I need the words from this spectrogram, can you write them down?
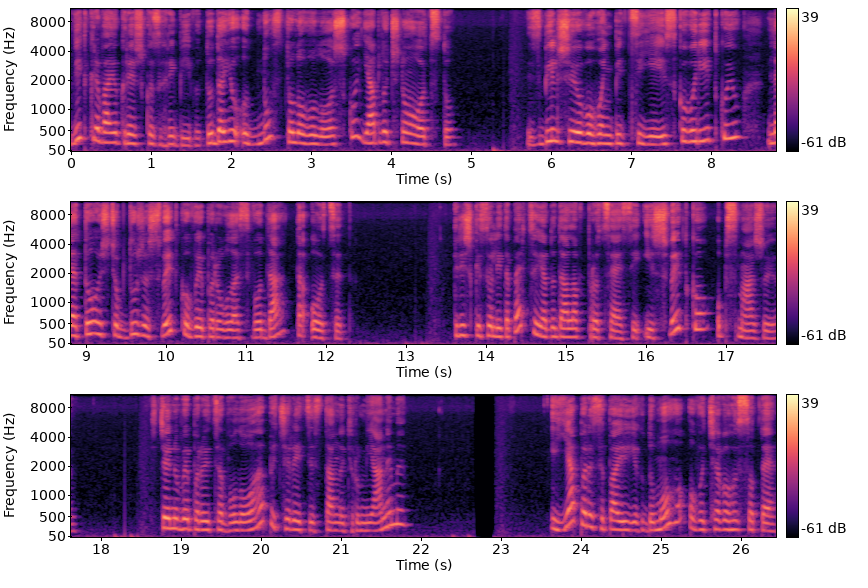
Відкриваю кришку з грибів, додаю 1 столову ложку яблучного оцту. Збільшую вогонь під цією сковорідкою для того, щоб дуже швидко випарувалась вода та оцет. Трішки солі та перцю я додала в процесі і швидко обсмажую. Щойно випарується волога, печериці стануть рум'яними. І я пересипаю їх до мого овочевого соте,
